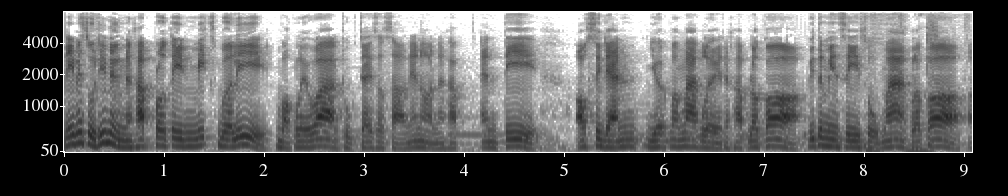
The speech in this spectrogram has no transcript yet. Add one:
นนี้เป็นสูตรที่1นะครับ โปรตีนมิกซ์เบอร์รี่บอกเลยว่าถูกใจสาวๆ แน่นอนนะครับ แอนตี้ออกซิแดนต์เยอะมาก ๆ เลยนะครับ แล้วก็วิตามินซีสูงมาก แล้วก็อ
